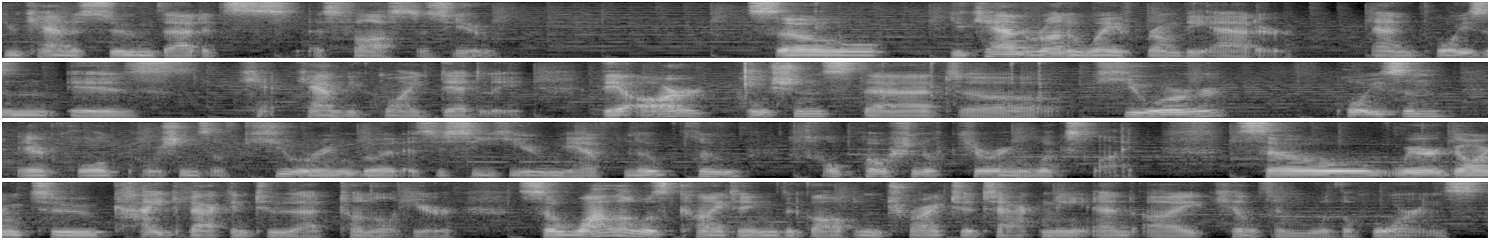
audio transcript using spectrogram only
you can assume that it's as fast as you. So you can't run away from the adder, and poison is can, can be quite deadly. There are potions that uh, cure poison. They're called potions of curing, but as you see here, we have no clue how potion of curing looks like. So we're going to kite back into that tunnel here. So while I was kiting, the goblin tried to attack me and I killed him with the horns.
